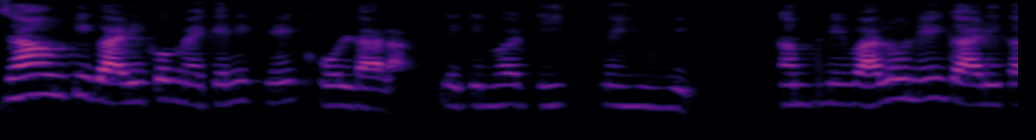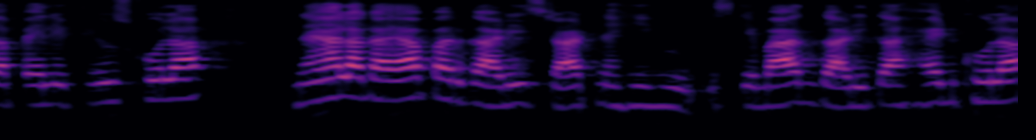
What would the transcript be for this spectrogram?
जहाँ उनकी गाड़ी को मैकेनिक ने खोल डाला, लेकिन वह ठीक नहीं हुई। कंपनी वालों ने गाड़ी का पहले फ्यूज खोला, नया लगाया, पर गाड़ी स्टार्ट नहीं हुई। इसके बाद गाड़ी का हेड खोला,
